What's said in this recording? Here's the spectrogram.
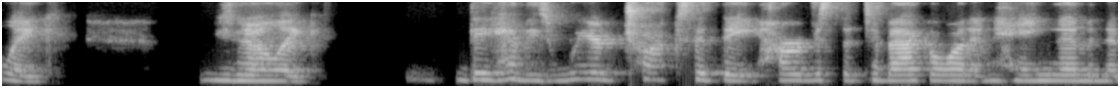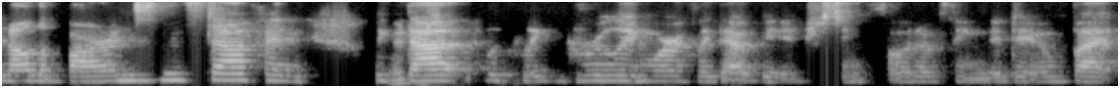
Like, you know, like they have these weird trucks that they harvest the tobacco on and hang them and then all the barns and stuff. And like that looked like grueling work. Like that would be an interesting photo thing to do. But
